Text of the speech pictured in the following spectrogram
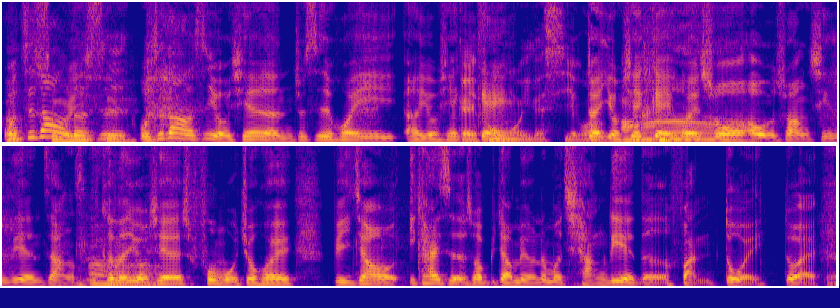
我知道的是，我知道的是，有些人就是会呃，有些 gay, 给父母一个希望，对，有些 gay 会说、啊、哦，我双性恋这样子，可能有些父母就会比较一开始的时候比较没有那么强烈的反对，对，对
